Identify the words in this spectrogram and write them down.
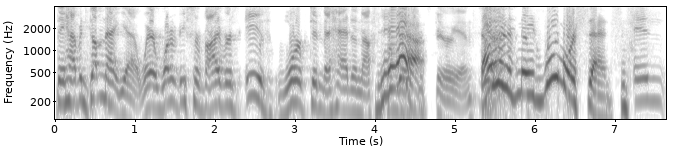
they haven't done that yet. Where one of these survivors is warped in the head enough from this Yeah. experience. That Yeah. would have made way more sense. and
